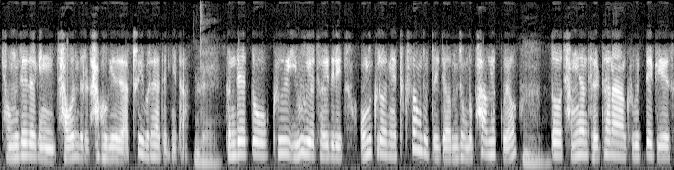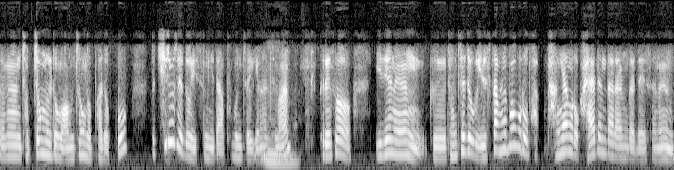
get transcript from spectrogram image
경제적인 자원들을 다 거기에 투입을 해야 됩니다. 네. 근데 또 그 이후에 저희들이 오미크론의 특성들도 이제 어느 정도 파악했고요. 음. 또 작년 델타나 그때 비해서는 접종률도 엄청 높아졌고 또 치료제도 있습니다. 부분적이긴 하지만. 음. 그래서 이제는 그 전체적으로 일상 회복으로 방향으로 가야 된다라는 것에 대해서는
